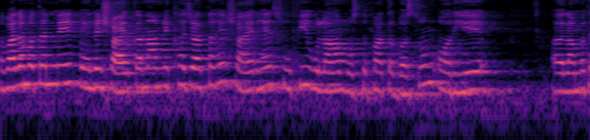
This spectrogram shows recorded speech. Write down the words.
हवाला मतन में पहले शायर का नाम लिखा जाता है, शायर है सूफ़ी ग़ुलाम मुस्तफ़ा तबस्सुम, और ये अलामत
